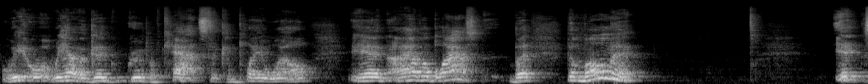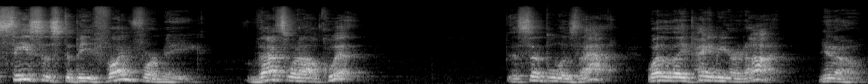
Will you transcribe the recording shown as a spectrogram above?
We we have a good group of cats that can play well and I have a blast. But the moment it ceases to be fun for me, that's when I'll quit. As simple as that. Whether they pay me or not, you know,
